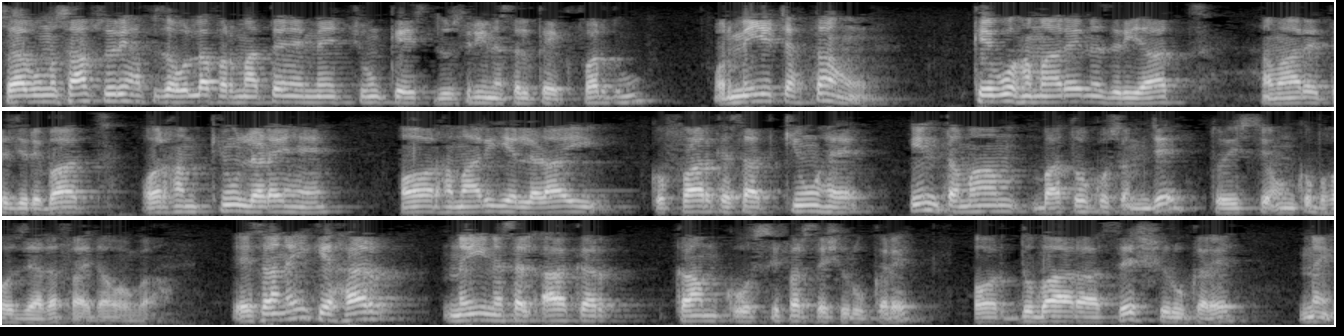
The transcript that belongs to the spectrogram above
صاحب مصعب سوری حفظ اللہ فرماتے ہیں، میں چونکہ اس دوسری نسل کا ایک فرد ہوں اور میں یہ چاہتا ہوں کہ وہ ہمارے نظریات، ہمارے تجربات اور ہم کیوں لڑے ہیں اور ہماری یہ لڑائی کفار کے ساتھ کیوں ہے، ان تمام باتوں کو سمجھے تو اس سے ان کو بہت زیادہ فائدہ ہوگا۔ ایسا نہیں کہ ہر نئی نسل آ کر کام کو صفر سے شروع کرے۔ اور دوبارہ سے شروع کرے نہیں،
